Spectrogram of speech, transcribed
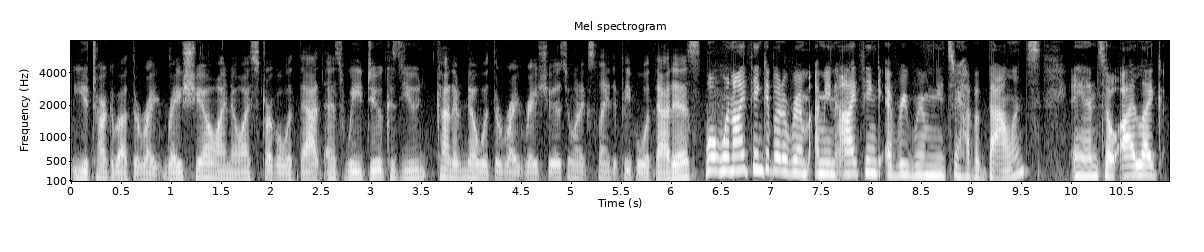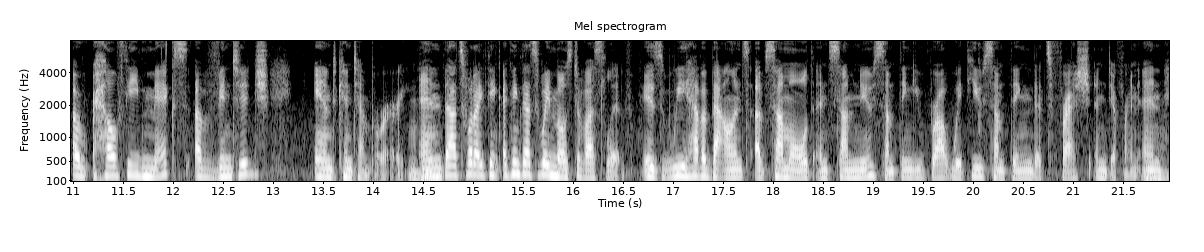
You talk about the right ratio. I know I struggle with that as we do because you kind of know what the right ratio is. You want to explain to people what that is? Well, when I think about a room, I mean, I think every room needs to have a balance. And so I like a healthy mix of vintage and contemporary. And that's what I think. I think that's the way most of us live. Is we have a balance of some old and some new, something you've brought with you, something that's fresh and different. And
